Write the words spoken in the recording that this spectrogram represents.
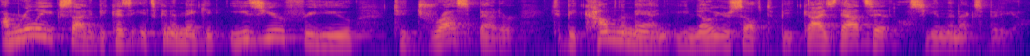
I'm really excited because it's going to make it easier for you to dress better, to become the man you know yourself to be. Guys, that's it. I'll see you in the next video.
